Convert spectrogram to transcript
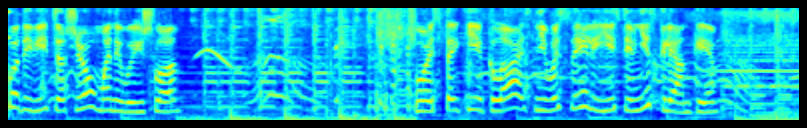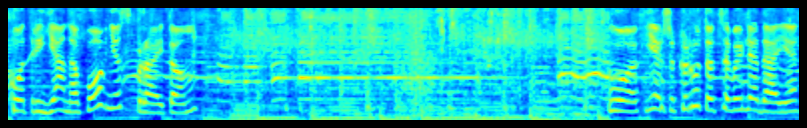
Подивіться, що в мене вийшло. Ось такі класні, веселі їстівні склянки, котрі я наповню спрайтом. Ох, як же круто це виглядає.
